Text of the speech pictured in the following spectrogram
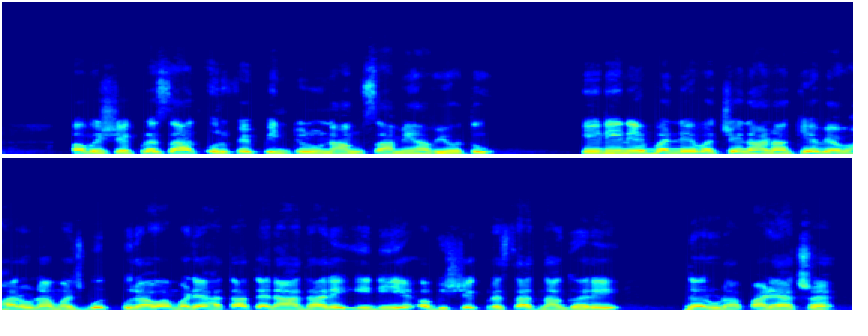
અભિષેક પ્રસાદ ઉર્ફે પિન્ટુનું નામ સામે આવ્યું હતું. ઈડીને બંને વચ્ચે નાણાકીય વ્યવહારોના મજબૂત પુરાવા મળ્યા હતા. તેના આધારે ઈડીએ અભિષેક પ્રસાદના ઘરે દરોડા પાડ્યા છે.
